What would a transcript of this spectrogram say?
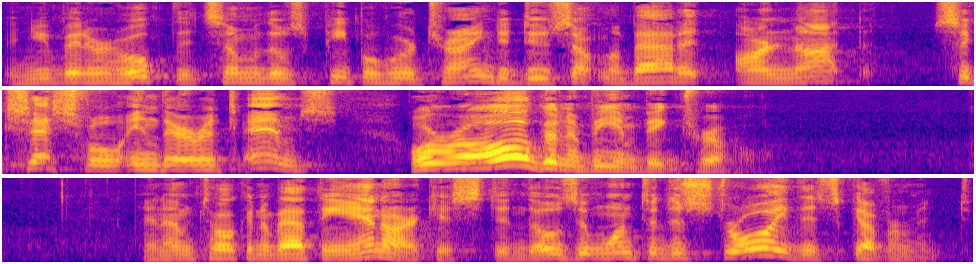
And you better hope that some of those people who are trying to do something about it are not successful in their attempts, or we're all going to be in big trouble. And I'm talking about the anarchists and those that want to destroy this government.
